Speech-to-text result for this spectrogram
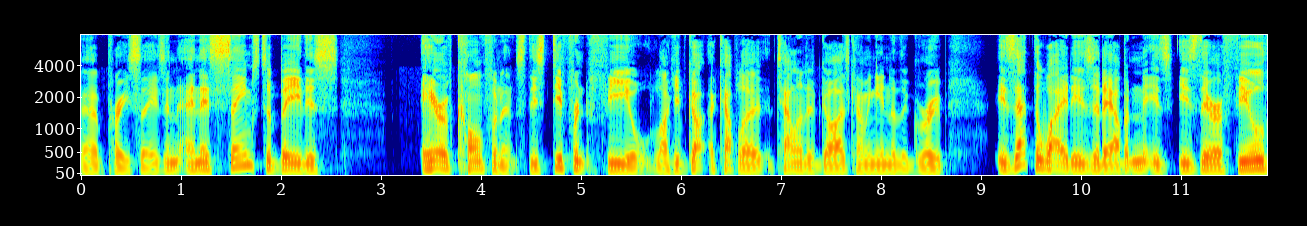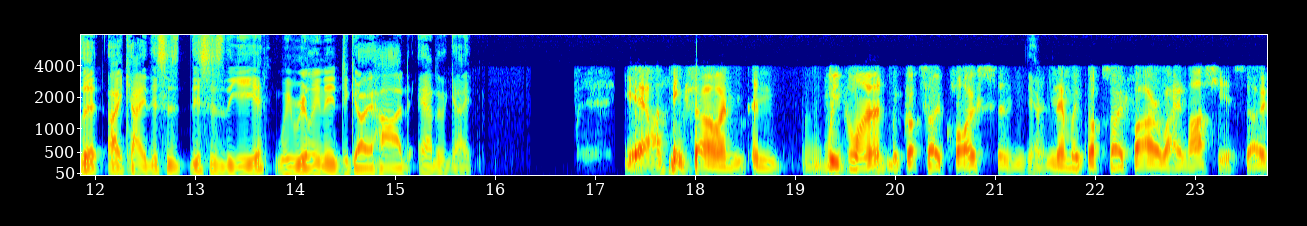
uh, pre-season, and there seems to be this air of confidence, this different feel. Like you've got a couple of talented guys coming into the group. Is that the way it is at Alberton? Is is there a feel that okay, this is this is the year we really need to go hard out of the gate? Yeah, I think so, and and we've learned. We've got so close, and, yeah. and then we've got so far away last year. So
